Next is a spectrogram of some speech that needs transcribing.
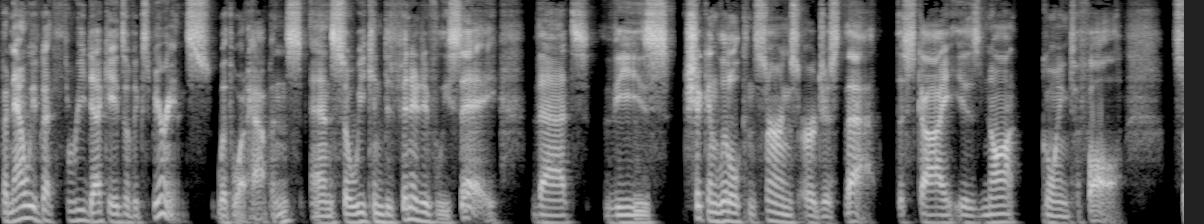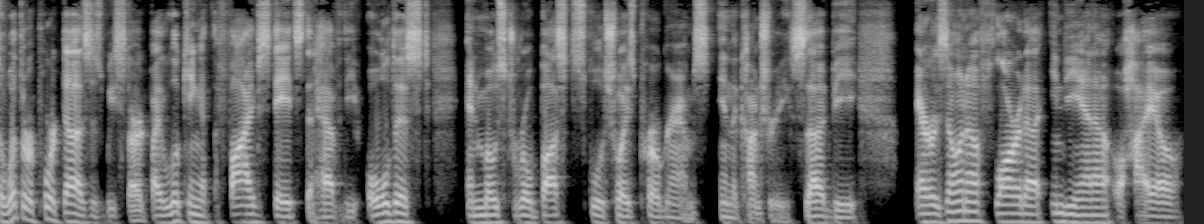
But now we've got three decades of experience with what happens. And so we can definitively say that these chicken little concerns are just that. The sky is not going to fall. So, what the report does is we start by looking at the five states that have the oldest and most robust school choice programs in the country. So, that would be Arizona, Florida, Indiana, Ohio,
